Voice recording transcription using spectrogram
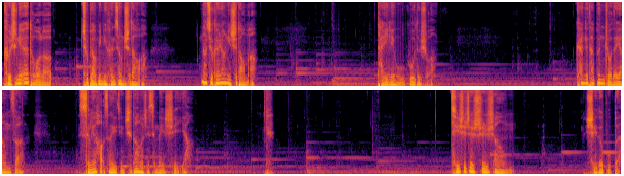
可是你艾特我了，就表明你很想吃到啊，那就该让你知道吗？”他一脸无辜的说。看着他笨拙的样子，心里好像已经吃到了这些美食一样。其实这世上谁都不笨，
